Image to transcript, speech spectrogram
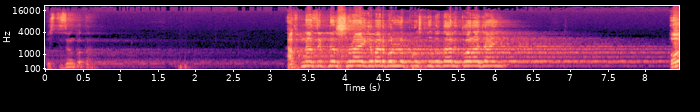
বুঝতেছেন কথা? আফনাজ ইবনে সুরাইক এবার বলল, প্রশ্নটা তাহলে করা যায়। ও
